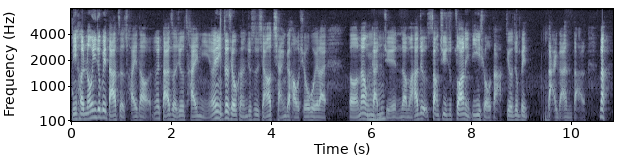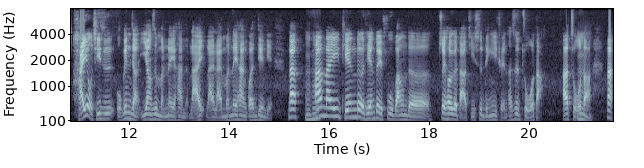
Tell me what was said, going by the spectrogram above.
你很容易就被打者猜到，因为打者就猜你，而你这球可能就是想要抢一个好球回来，呃，那种感觉你知道吗？他就上去就抓你第一球打，结果就被打一个安打了。那还有，其实我跟你讲，一样是门内汉的，来来来，门内汉关键点。那他那一天乐天对富邦的最后一个打击是林奕泉，他是左打。他左打，那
